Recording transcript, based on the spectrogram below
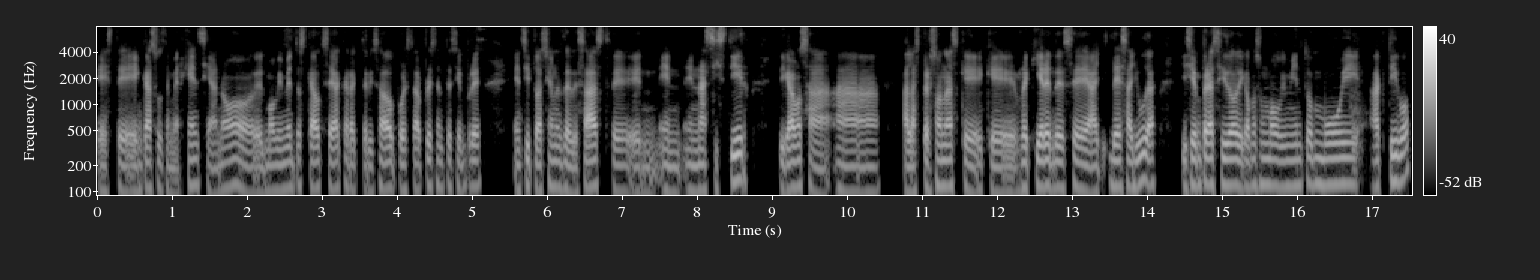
este, en casos de emergencia, ¿no? El movimiento Scout se ha caracterizado por estar presente siempre en situaciones de desastre, en, asistir, digamos, a, las personas que, requieren de, de esa ayuda y siempre ha sido, digamos, un movimiento muy activo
